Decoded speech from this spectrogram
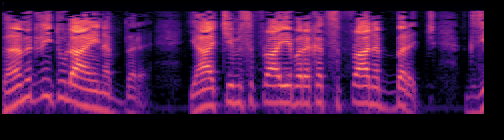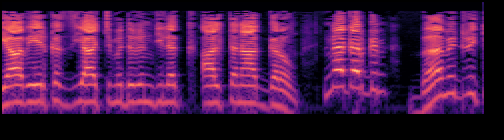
በምድሪቱ ላይ ነበረ። ያቺም ስፍራ የበረከት ስፍራ ነበረች። እግዚአብሔር ከዚያች ምድር እንዲለቅ አልተናገረውም። ነገር ግን በምድሪቱ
